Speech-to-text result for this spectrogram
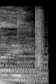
Hey.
